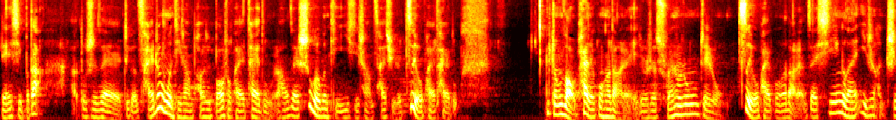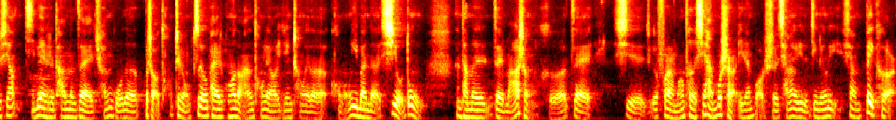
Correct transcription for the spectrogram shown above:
联系不大，啊，都是在这个财政问题上保持保守派态度，然后在社会问题议题上采取了自由派态度。这种老派的共和党人，也就是传说中这种。自由派共和党人在新英格兰一直很吃香，即便是他们在全国的不少同这种自由派共和党人的同僚已经成为了恐龙一般的稀有动物，但他们在麻省和在西这个福尔蒙特、西汉布什尔依然保持着强有力的竞争力。像贝克尔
